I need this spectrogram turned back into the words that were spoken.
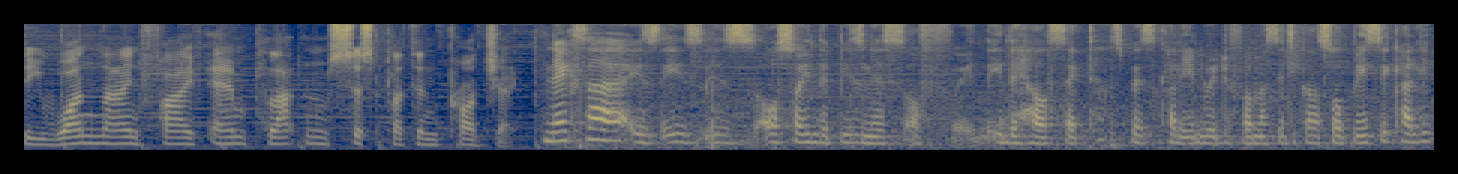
the 195M Platinum Cisplatin project. NECSA is, is, is also in the business of in the health sector, specifically in radiopharmaceuticals. So basically,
